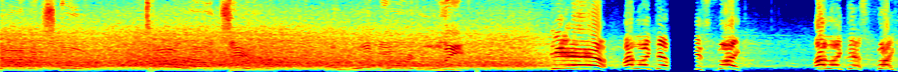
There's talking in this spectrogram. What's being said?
Allgeier for the diving score. Tyler Allgeier, a one-yard leap. Yeah! I like that spike! I like that spike!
